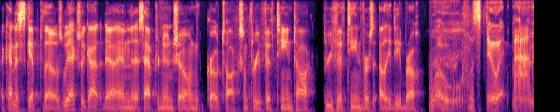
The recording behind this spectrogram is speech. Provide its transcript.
I kind of skipped those. We actually got uh, in this afternoon show and Grow Talk some 315 talk. 315 versus LED, bro. Whoa, let's do it, man.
